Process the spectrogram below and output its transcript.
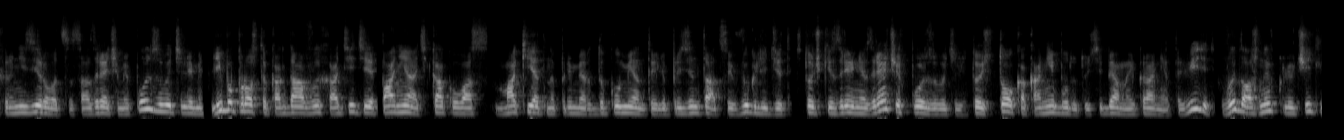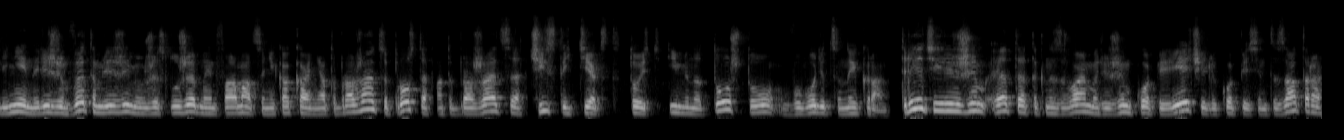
синхронизироваться со зрячими пользователями, либо просто, когда вы хотите понять, как у вас макет, например, документа или презентации выглядит с точки зрения зрячих пользователей, то есть то, как они будут у себя на экране это видеть, вы должны включить линейный режим. В этом режиме уже служебная информация никакая не отображается, просто отображается чистый текст, то есть именно то, что выводится на экран. Третий режим – это так называемый режим копии речи или копия синтезатора.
